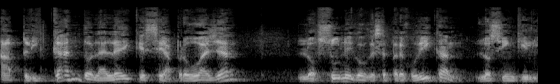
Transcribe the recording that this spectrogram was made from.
aplicando la ley que se aprobó ayer, los únicos que se perjudican, los inquilinos.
